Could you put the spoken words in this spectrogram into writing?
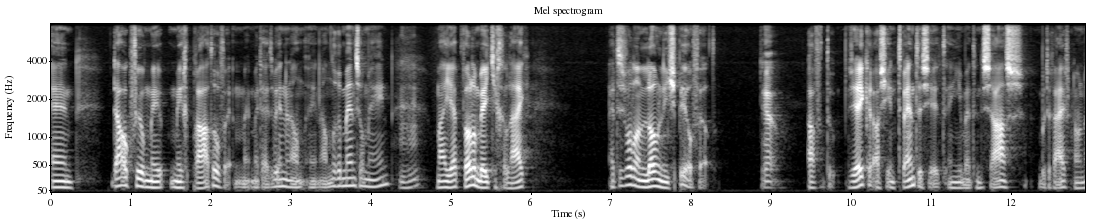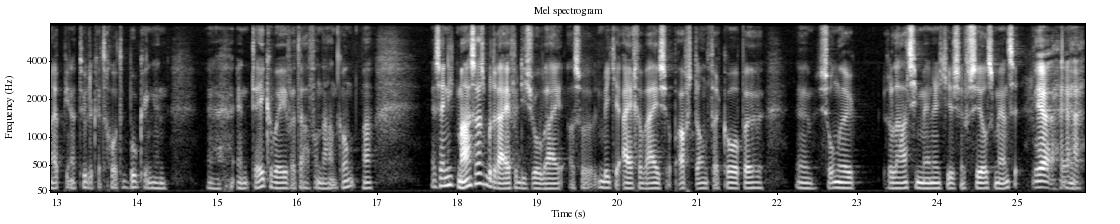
En daar ook veel mee, mee gepraat over met, Edwin en, an- en andere mensen om me heen. Mhm. Maar je hebt wel een beetje gelijk. Het is wel een lonely speelveld Ja, af en toe. Zeker als je in Twente zit en je bent een SaaS-bedrijf. Nou, dan heb je natuurlijk het grote boeking en, eh, en takeaway wat daar vandaan komt. Maar er zijn niet massa's bedrijven die zo wij, als we een beetje eigenwijs op afstand verkopen, eh, zonder relatiemanagers of salesmensen. ja, ja.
